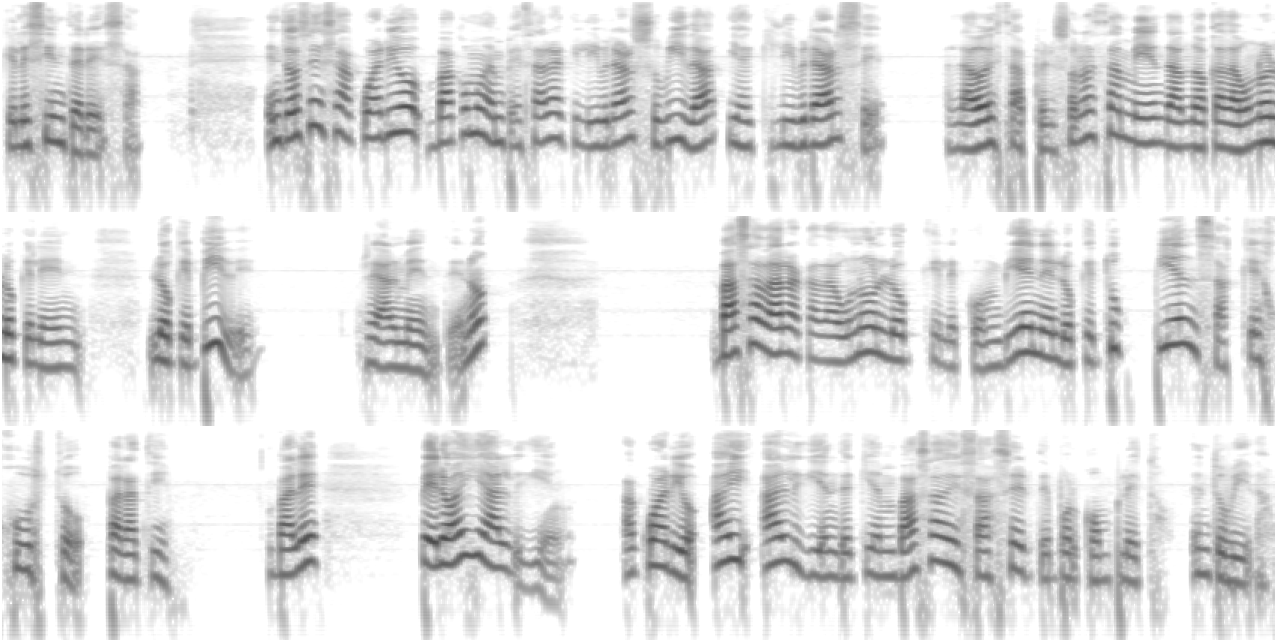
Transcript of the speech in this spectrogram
que les interesa? Entonces Acuario va como a empezar a equilibrar su vida y a equilibrarse al lado de estas personas también, dando a cada uno lo que, le, lo que pide realmente, ¿no? Vas a dar a cada uno lo que le conviene, lo que tú piensas que es justo para ti, ¿vale? Pero hay alguien Acuario, hay alguien de quien vas a deshacerte por completo en tu vida.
